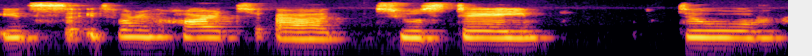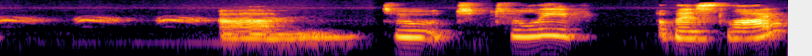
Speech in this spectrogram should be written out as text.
it's it's very hard uh, to stay to um, to to live this life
